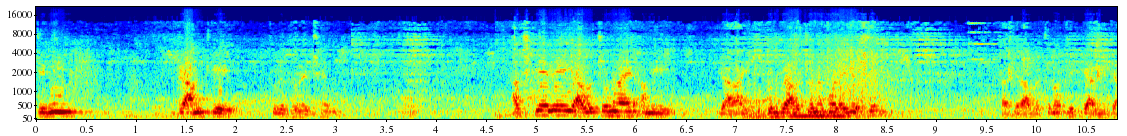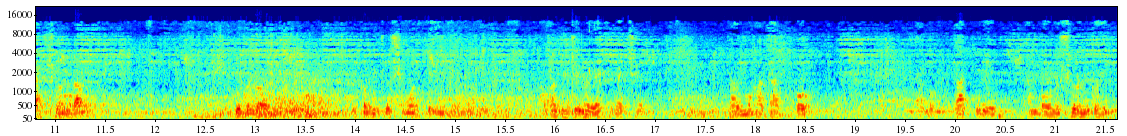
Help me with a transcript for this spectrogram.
যিনি গ্রামকে তুলে ধরেছেন। আজকের এই আলোচনায় আমি যারা ইতিপূর্বে আলোচনা করে গেছে, তাদের আলোচনা থেকে আমি যা শুনলাম হল কবি জসীমদ্দিন আমাদের জন্য রেখে গেছেন তার মহাকাব্য এবং তাকে আমরা অনুসরণ করি।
